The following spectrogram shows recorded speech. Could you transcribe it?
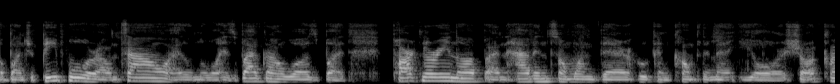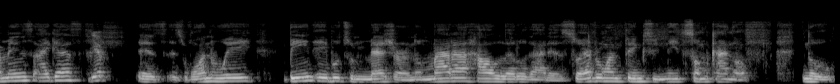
a bunch of people around town. I don't know what his background was, but partnering up and having someone there who can complement your shortcomings, I guess, Yep. is, is one way. Being able to measure no matter how little that is. So everyone thinks you need some kind of you know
